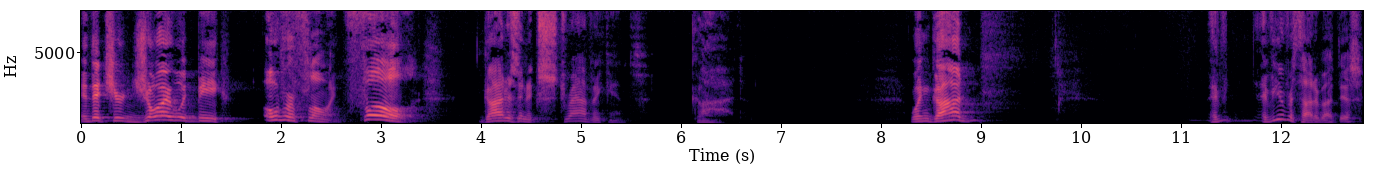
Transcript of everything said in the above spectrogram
and that your joy would be overflowing, full. God is an extravagant God. When God, have, have you ever thought about this?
